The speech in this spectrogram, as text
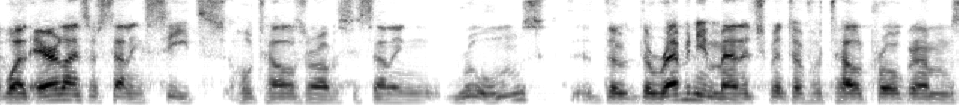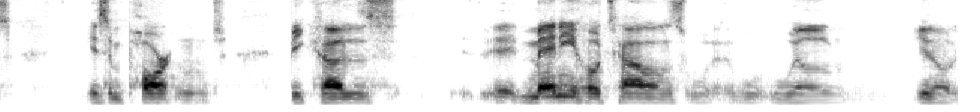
while airlines are selling seats, hotels are obviously selling rooms. The the revenue management of hotel programs is important because eh, many hotels w- will, you know,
